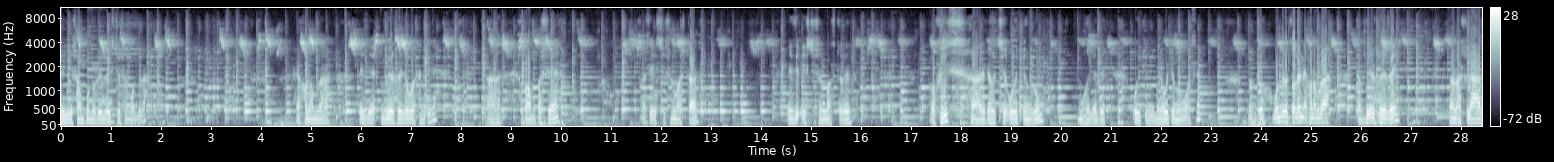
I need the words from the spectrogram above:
এই যে সম্পূর্ণ রেলওয়ে স্টেশন বন্ধুরা। এখন আমরা এই যে বের হয়ে যাব এখান থেকে। আর বাম পাশে আছে স্টেশন মাস্টার এই যে স্টেশন মাস্টারের অফিস আর এটা হচ্ছে ওয়েটিং রুম মহিলাদের ওয়েটিং রুম মানে ওয়েটিং রুম আছে। তো বন্ধুরা, চলেন, এখন আমরা বের হয়ে যাই। কারণ আসলে আর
